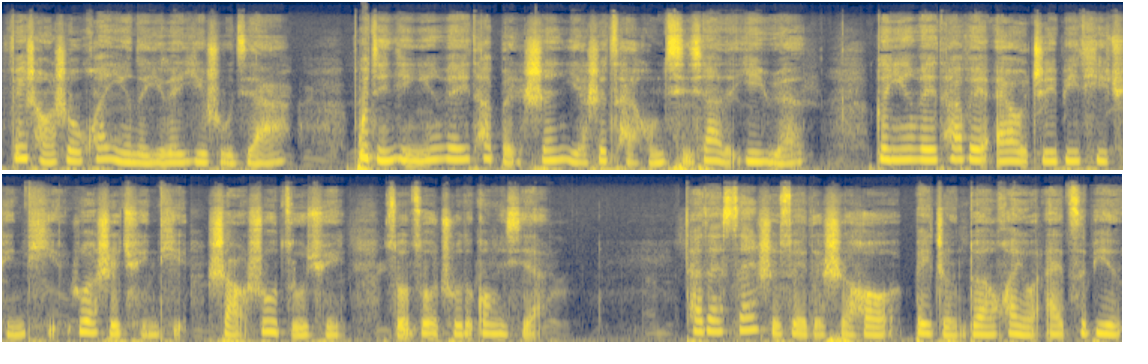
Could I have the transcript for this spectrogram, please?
非常受欢迎的一位艺术家，不仅仅因为他本身也是彩虹旗下的一员，更因为他为 LGBT 群体、弱势群体、少数族群所做出的贡献。他在三十岁的时候被诊断患有艾滋病，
